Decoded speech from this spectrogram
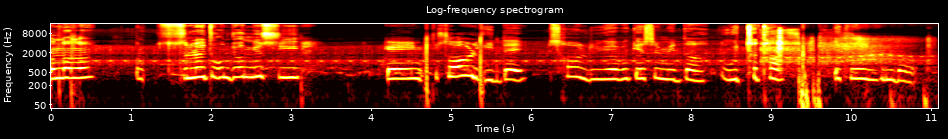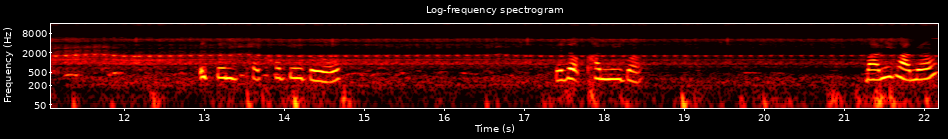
오늘은 슬레이트 원정유 씨 게임 서울인데 서울 해보겠습니다. 우차 타 이렇게 해보겠습니다. 일단 다 카드고요. 시작합니다. 많이 가면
